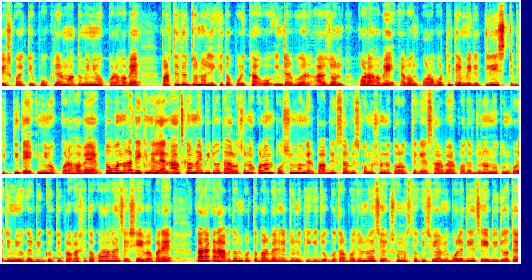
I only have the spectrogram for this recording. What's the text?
বেশ কয়েকটি প্রক্রিয়ার মাধ্যমে নিয়োগ করা হবে। প্রার্থীদের জন্য লিখিত পরীক্ষা ও ইন্টারভিউয়ের আয়োজন করা হবে এবং পরবর্তীতে মেরিট লিস্ট ভিত্তিতে নিয়োগ করা হবে। তো বন্ধুরা, দেখে নিলেন আজকে আমরা এই ভিডিওতে আলোচনা করলাম পশ্চিমবঙ্গের পাবলিক সার্ভিস কমিশনের তরফ থেকে সার্ভেয়ার পদের জন্য নতুন করে যে নিয়োগের বিজ্ঞপ্তি প্রকাশিত করা হয়েছে সেই ব্যাপারে কারা কারা আবেদন করতে পারবেন, এর জন্য কি কি যোগ্যতার প্রয়োজন রয়েছে, সমস্ত কিছুই আমি বলে দিয়েছি এই ভিডিওতে।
